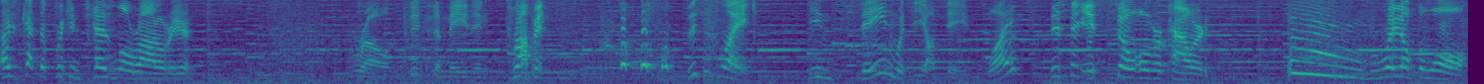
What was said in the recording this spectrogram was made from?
I just got the freaking Tesla rod over here. Bro, this is amazing. Drop it! this is like insane with the update. What? This thing is so overpowered. Boom! Right off the wall.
